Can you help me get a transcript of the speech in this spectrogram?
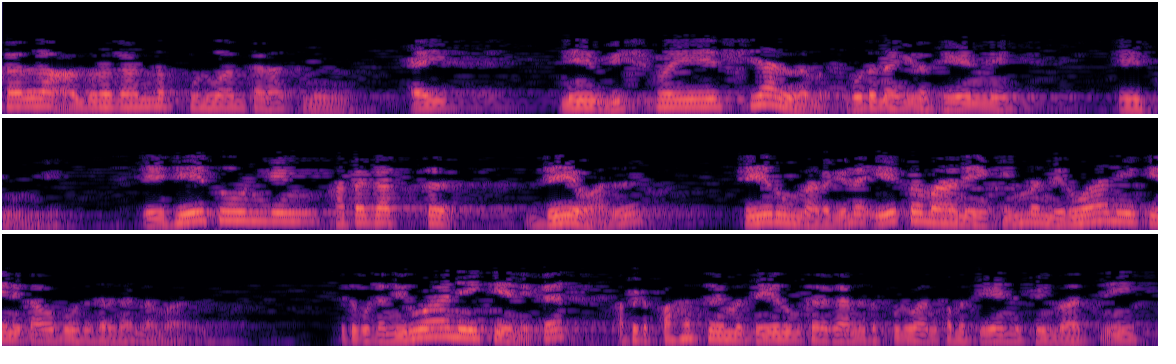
කරලා අඳුරගන්න පුළුවන් තරක් නෙවෙයි. ඇයි මේ විශ්වයේ සියල්ලම ගොඩ නැගිලා තියෙන්නේ හේතුන්ගෙන්. ඒ හේතුන්ගෙන් හටගත්ත දේවල් තේරුම් අරගෙන ඒ ප්‍රමාණයකින්ම නිර්වාණය කියන එක අවබෝධ කරගන්න අමාරුයි. එතකොට නිර්වාණය කියන එක අපිට පහසුවෙන්ම තේරුම් කරගන්නට පුළුවන්කම තියෙන පින්වත්නි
